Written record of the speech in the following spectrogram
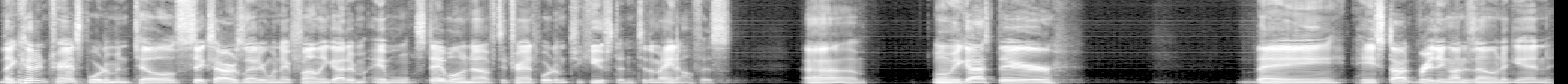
they couldn't transport him until six hours later when they finally got him able stable enough to transport him to Houston to the main office. Um, when we got there, they he stopped breathing on his own again,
